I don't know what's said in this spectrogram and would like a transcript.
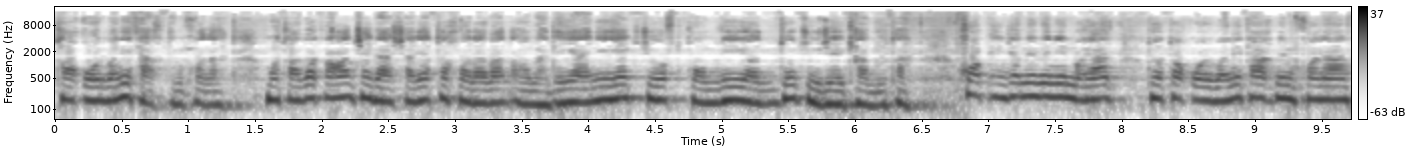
تا قربانی تقدیم کنند. مطابق آنچه در شریعت خداوند آمده یعنی یک جفت قمری یا دو جوجه کبوتر. خب اینجا می‌بینیم باید دو تا قربانی تقدیم کنند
